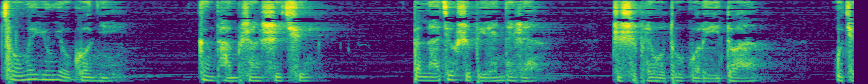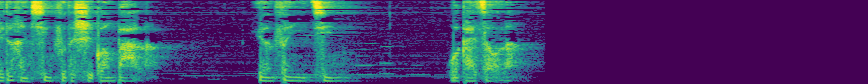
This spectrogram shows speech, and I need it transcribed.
从未拥有过你更谈不上失去。本来就是别人的人只是陪我度过了一段我觉得很幸福的时光罢了。缘分已尽我该走了。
